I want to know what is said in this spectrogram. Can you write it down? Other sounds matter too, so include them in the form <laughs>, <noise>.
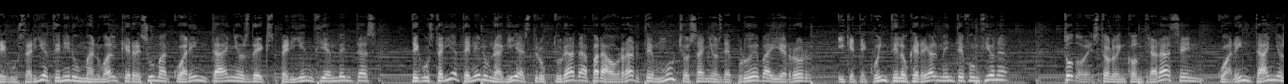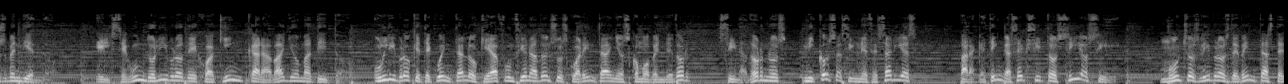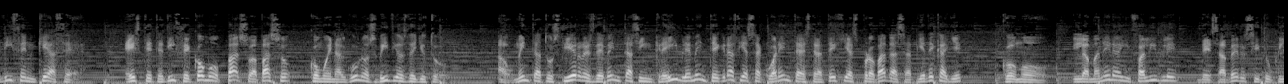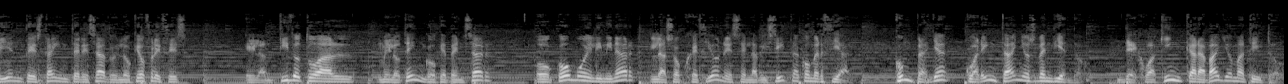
¿Te gustaría tener un manual que resuma 40 años de experiencia en ventas? ¿Te gustaría tener una guía estructurada para ahorrarte muchos años de prueba y error y que te cuente lo que realmente funciona? Todo esto lo encontrarás en 40 años vendiendo, el segundo libro de Joaquín Caraballo Matito. Un libro que te cuenta lo que ha funcionado en sus 40 años como vendedor, sin adornos ni cosas innecesarias, para que tengas éxito sí o sí. Muchos libros de ventas te dicen qué hacer este te dice cómo paso a paso, como en algunos vídeos de YouTube. Aumenta tus cierres de ventas increíblemente gracias a 40 estrategias probadas a pie de calle, como la manera infalible de saber si tu cliente está interesado en lo que ofreces, el antídoto al me lo tengo que pensar o cómo eliminar las objeciones en la visita comercial. Compra ya 40 años vendiendo. De Joaquín Caraballo Matito.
